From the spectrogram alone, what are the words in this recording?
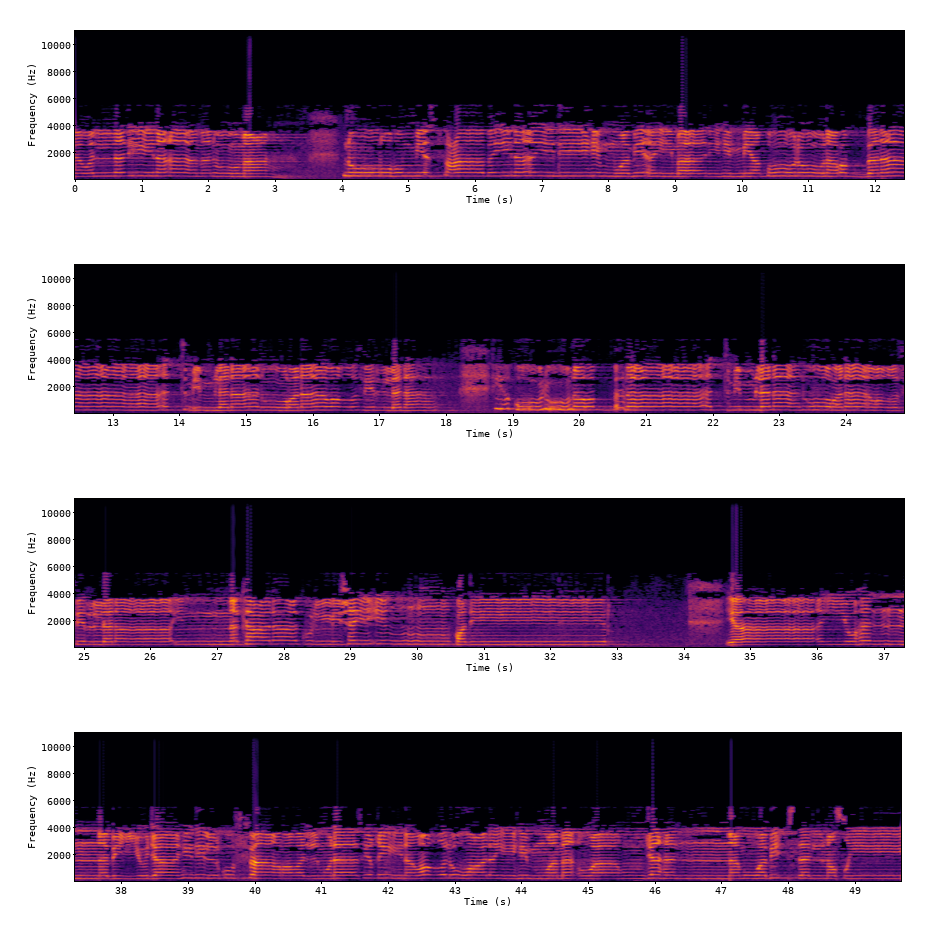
والذين آمنوا معه. نورهم يسعى بين أيديهم وبأيمانهم يقولون ربنا أتمم لنا نورنا واغفر لنا. يقولون ربنا أتمم لنا نورنا واغفر لنا إنك على كل شيء قدير. يا أيها النبي جاهد الكفار والمنافقين واغلظ عليهم ومأواهم جهنم وبئس المصير.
